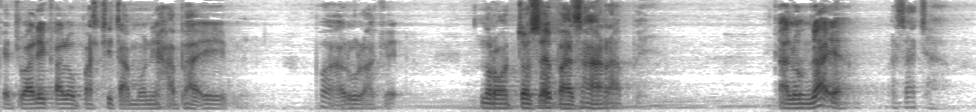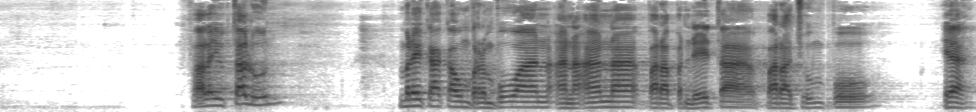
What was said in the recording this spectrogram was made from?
Kecuali kalau pas ditamoni habaib. Baru lagi nerocos saya bahasa Arab. Kalau enggak ya bahasa Jawa. Fala talun, mereka kaum perempuan, anak-anak, para pendeta, para jumpo, ya.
